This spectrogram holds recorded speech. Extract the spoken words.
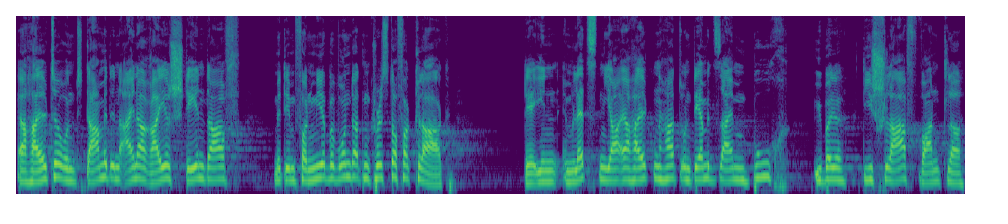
erhalte und damit in einer Reihe stehen darf mit dem von mir bewunderten Christopher Clark, der ihn im letzten Jahr erhalten hat und der mit seinem Buch über die Schlafwandler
